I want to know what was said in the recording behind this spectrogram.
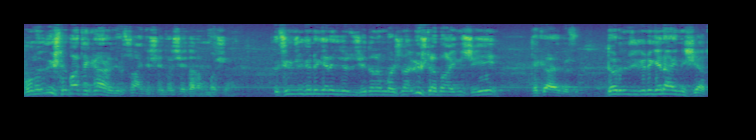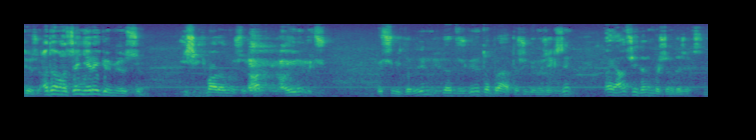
bunu üç defa tekrar ediyorsun aynı şeyler şeytanın başına. Üçüncü günü gene gidiyorsun şeytanın başına. Üç defa aynı şeyi tekrar ediyorsun. Dördüncü günü gene aynı şeyi atıyorsun. Atamazsan yere gömüyorsun. İş ikmal olmuştur. At, oyunu üç. Üçü bitirdin. Dördüncü günü toprağa taşı gömeceksin. Veya şeytanın başına atacaksın.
